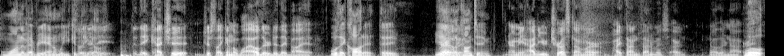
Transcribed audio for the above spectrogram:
one of every animal you could So think did of. They, did they catch it just like in the wild, or did they buy it? Well, they caught it. They yeah, Really? like hunting. I mean, how do you trust them? Are pythons venomous? Are no, they're not. Right? Well,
